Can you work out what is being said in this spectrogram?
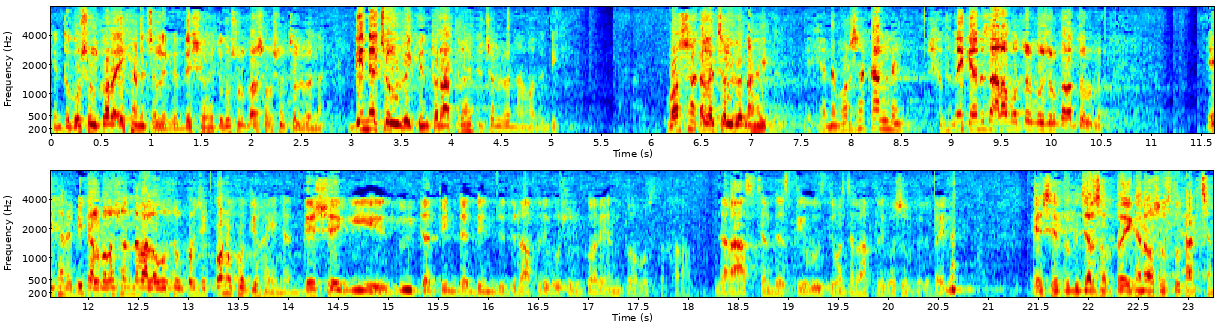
কিন্তু গোসল করা এখানে চলে দেশে হয়তো গোসল করা সবসময় চলবে না। দিনে চলবে কিন্তু রাত্রে হয়তো চলবে না আমাদের দিকে। বর্ষাকালে চলবে না হয়তো। এখানে বর্ষাকাল নেই সুতরাং এখানে সারা বছর গোসল করা চলবে। এখানে বিকালবেলা সন্ধ্যাবেলা গোসল করছে কোনো ক্ষতি হয় না। দেশে গিয়ে দুইটা তিনটা দিন যদি রাত্রে গোসল করেন তো অবস্থা খারাপ। যারা আসছেন দেশ থেকে বুঝতে পারছেন রাত্রে গোসল করে তাই না? এসে তো দু চার সপ্তাহ এখানে অসুস্থ থাকছেন।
